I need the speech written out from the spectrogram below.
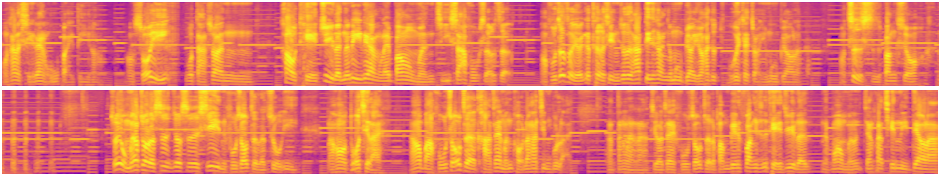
哦，他的血量五百滴哈。哦，所以我打算靠铁巨人的力量来帮我们击杀扶手者。啊，辐射者有一个特性，就是他盯上一个目标以后，他就不会再转移目标了。哦，至死方休。所以我们要做的事就是吸引扶手者的注意，然后躲起来，然后把扶手者卡在门口，让他进不来。那当然了，就要在扶手者的旁边放一只铁巨人，来帮我们将他清理掉啦。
